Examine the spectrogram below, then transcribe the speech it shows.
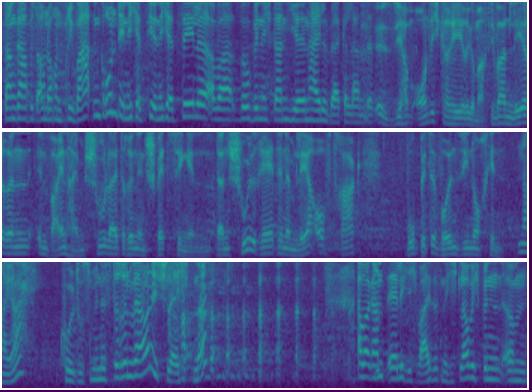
Dann gab es auch noch einen privaten Grund, den ich jetzt hier nicht erzähle, aber so bin ich dann hier in Heidelberg gelandet. Sie haben ordentlich Karriere gemacht. Sie waren Lehrerin in Weinheim, Schulleiterin in Schwetzingen, dann Schulrätin im Lehrauftrag. Wo bitte wollen Sie noch hin? Naja, Kultusministerin wäre auch nicht schlecht, ne? Aber ganz ehrlich, ich weiß es nicht. Ich glaube, ich bin ähm,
